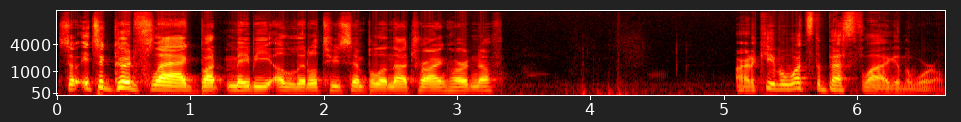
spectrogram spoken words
So it's a good flag, but maybe a little too simple and not trying hard enough. All right, Akiva, what's the best flag in the world?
